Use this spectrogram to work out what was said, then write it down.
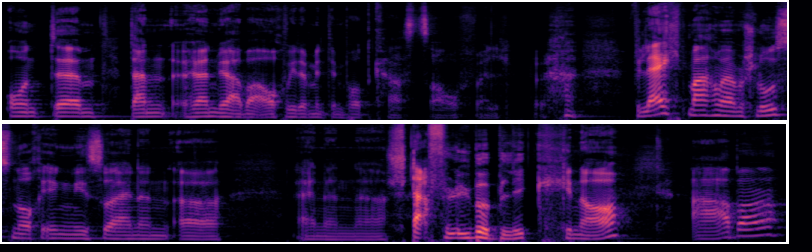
Und ähm, dann hören wir aber auch wieder mit den Podcasts auf, weil vielleicht machen wir am Schluss noch irgendwie so einen, äh, einen äh, Staffelüberblick. Genau. Aber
